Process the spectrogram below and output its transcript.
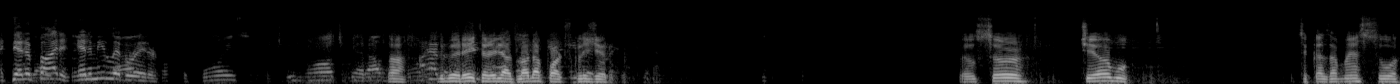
Identified an enemy liberator. Tá, liberei, tirei ele lá do lado da porta, fica ligeiro. Eu, senhor, te amo. Você casar amanhã é sua.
